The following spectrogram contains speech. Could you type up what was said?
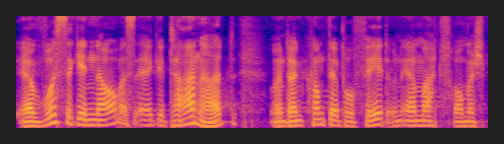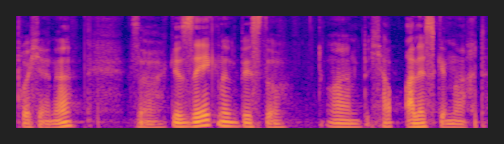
Er wusste genau, was er getan hat. Und dann kommt der Prophet und er macht fromme Sprüche. Ne? So, gesegnet bist du. Und ich habe alles gemacht.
